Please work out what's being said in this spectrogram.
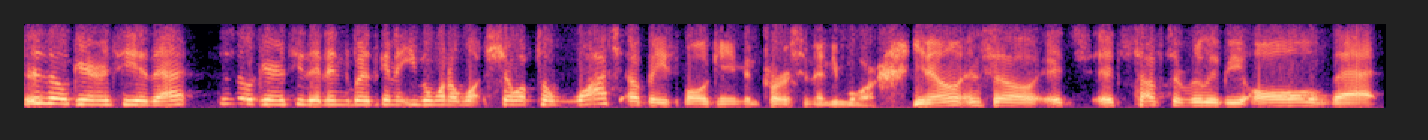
there's no guarantee of that. There's no guarantee that anybody's going to even want to show up to watch a baseball game in person anymore. You know, and so it's it's tough to really be all that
